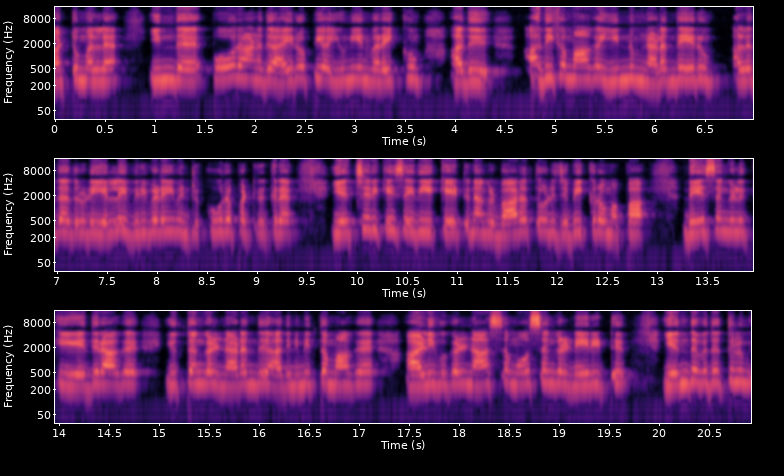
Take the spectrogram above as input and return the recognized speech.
மட்டுமல்ல இந்த போரானது ஐரோப்பிய யூனியன் வரைக்கும் அது அதிகமாக இன்னும் நடந்தேறும் அல்லது அதனுடைய எல்லை விரிவடையும் என்று கூறப்பட்டிருக்கிற எச்சரிக்கை செய்தியை கேட்டு நாங்கள் பாரத்தோடு ஜெபிக்கிறோம் அப்பா. தேசங்களுக்கு எதிராக யுத்தங்கள் நடந்து அது நிமித்தமாக அழிவுகள் நாச மோசங்கள் நேரிட்டு எந்த விதத்திலும்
